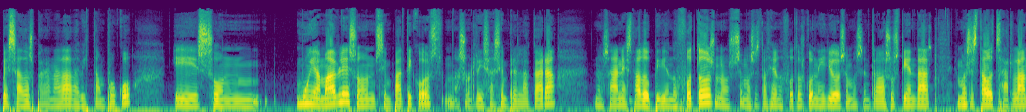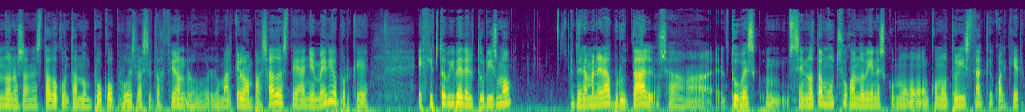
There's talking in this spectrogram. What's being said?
pesados para nada, David tampoco. Eh, son muy amables, son simpáticos, una sonrisa siempre en la cara. Nos han estado pidiendo fotos, nos hemos estado haciendo fotos con ellos, hemos entrado a sus tiendas, hemos estado charlando, nos han estado contando un poco pues la situación, lo, lo mal que lo han pasado este año y medio, porque Egipto vive del turismo de una manera brutal. O sea, tú ves, mm, se nota mucho cuando vienes como, como turista que cualquier,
